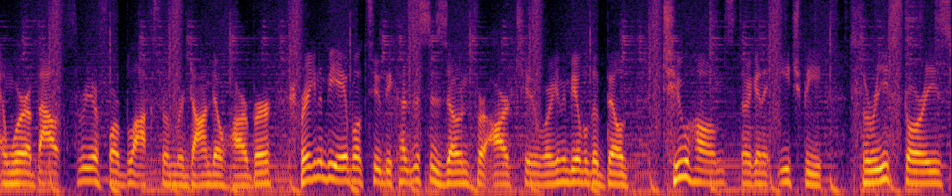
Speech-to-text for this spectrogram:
and we're about three or four blocks from Redondo Harbor. We're gonna be able to, because this is zoned for R2, we're gonna be able to build two homes. They're gonna each be three stories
